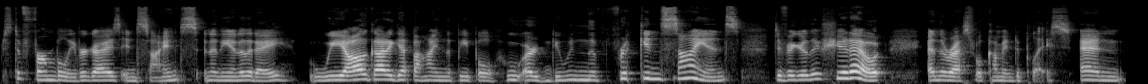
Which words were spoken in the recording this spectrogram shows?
just a firm believer, guys, in science. And at the end of the day, we all got to get behind the people who are doing the freaking science to figure this shit out, and the rest will come into place. And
